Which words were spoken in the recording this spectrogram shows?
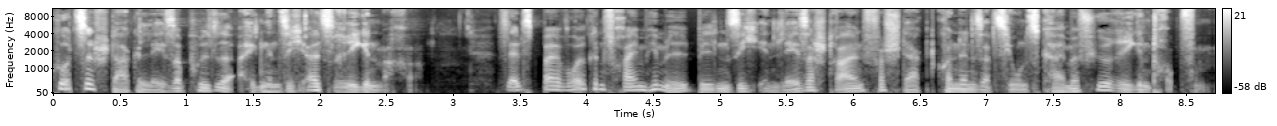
Kurze, starke Laserpulse eignen sich als Regenmacher. Selbst bei wolkenfreiem Himmel bilden sich in Laserstrahlen verstärkt Kondensationskeime für Regentropfen.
